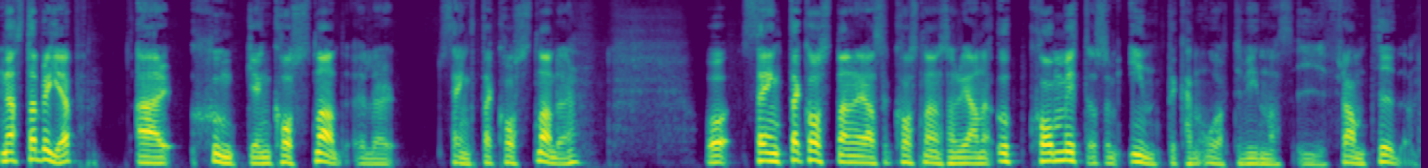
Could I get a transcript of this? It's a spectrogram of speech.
Nästa begrepp är sjunken kostnad eller sänkta kostnader. Och sänkta kostnader är alltså kostnader som redan har uppkommit och som inte kan återvinnas i framtiden.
